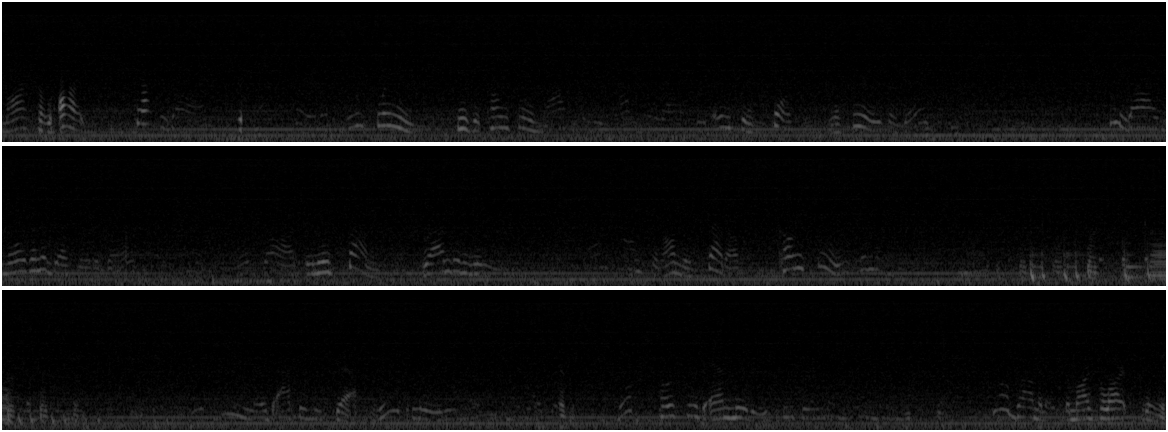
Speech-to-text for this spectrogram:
martial arts Bruce Lee. He's a kung fu master who popularized the ancient sport in a series of races. He died more than a decade ago. God his son, Brandon Lee. Thompson on the setup, Kung Fu in the years after his death, Bruce Lee books, posters, and movies featuring still dominate the martial arts scene.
